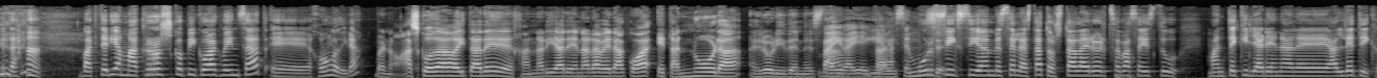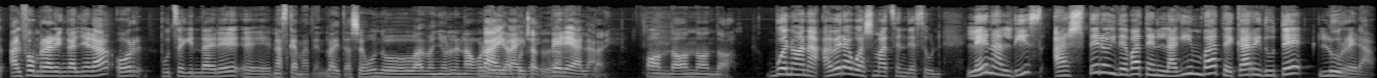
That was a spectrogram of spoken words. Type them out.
eta bakteria makroskopikoak behintzat, e, joango dira. Bueno, asko da baita ere janariaren araberakoa eta nora erori den, ez da? Bai, bai, egia. Bai. Ze murfikzioen bezala, ez da, tostada erortze bazaiztu mantekilaren aldetik alfombraren gainera, hor putzeginda ere e, nazka ematen du. Bai, eta segundo bat baino lehenago Bai, bai, bai, da. berehala. Bai. Ondo, ondo, ondo. Bueno, Ana, aber hau asmatzen dezun. Lehen aldiz, asteroide baten lagin bat ekarri dute lurrera.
